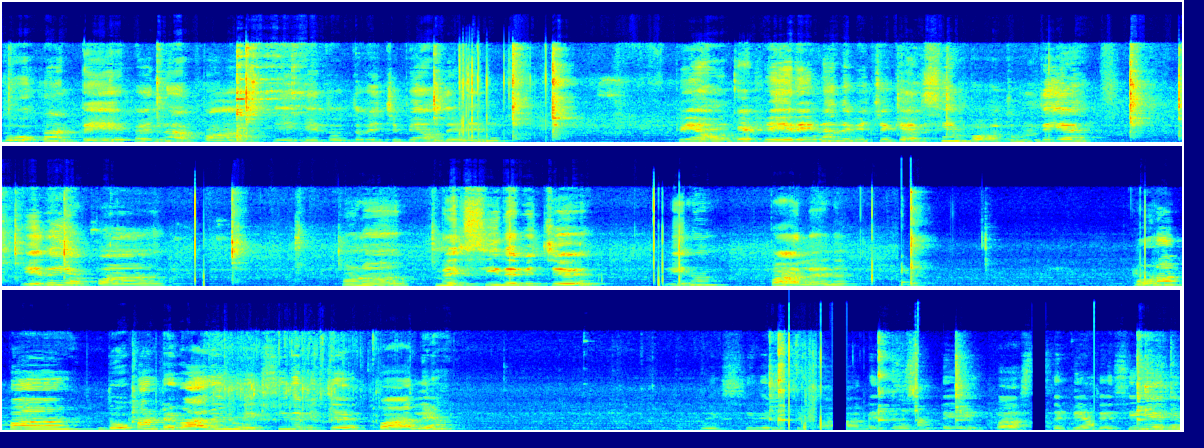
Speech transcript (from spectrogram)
2 ਘੰਟੇ ਪਹਿਲਾਂ ਆਪਾਂ ਇਹ ਦੁੱਧ ਵਿੱਚ ਭਿਉਂ ਦੇਣੇ ਨੇ। ਭਿਉਂ ਕੇ ਫਿਰ ਇਹਨਾਂ ਦੇ ਵਿੱਚ ਕੈਲਸ਼ੀਅਮ ਬਹੁਤ ਹੁੰਦੀ ਹੈ। ਇਹਦੇ ਆਪਾਂ ਹੁਣ ਮਿਕਸੀ ਦੇ ਵਿੱਚ ਇਹਨੂੰ ਪਾ ਲੈਣਾ। ਹੁਣ ਆਪਾਂ 2 ਘੰਟੇ ਬਾਅਦ ਇਹਨੂੰ ਮਿਕਸੀ ਦੇ ਵਿੱਚ ਪਾ ਲਿਆ। ਮਿਕਸੀ ਦੇ ਵਿੱਚ ਪਾ ਲਏ 2 ਘੰਟੇ ਵਾਸਤੇ ਭਿਉਂਦੇ ਸੀ ਇਹ।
